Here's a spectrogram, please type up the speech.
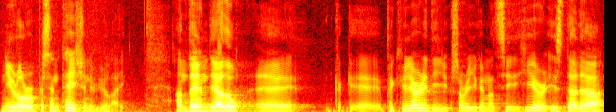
neural representation, if you like. And then the other uh, peculiarity, sorry, you cannot see it here, is that uh,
